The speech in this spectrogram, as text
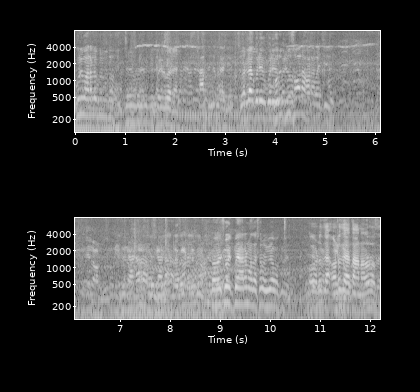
গুড়ি মারালে শহীদ ভাই আর মাদাসর ওটা যায় তা আনারস আছে।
